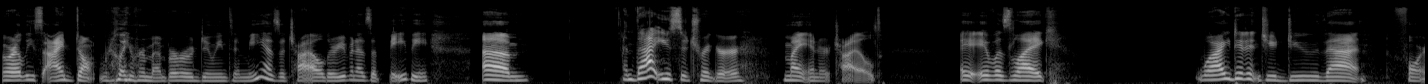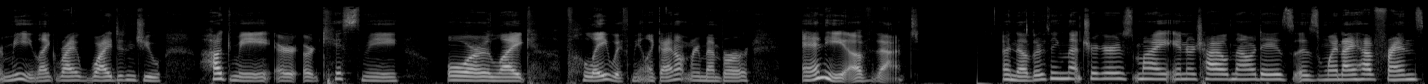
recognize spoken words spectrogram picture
or at least I don't really remember her doing to me as a child or even as a baby. Um and that used to trigger my inner child. It, it was like why didn't you do that for me? Like right why didn't you hug me or or kiss me or like play with me? Like I don't remember any of that. Another thing that triggers my inner child nowadays is when I have friends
